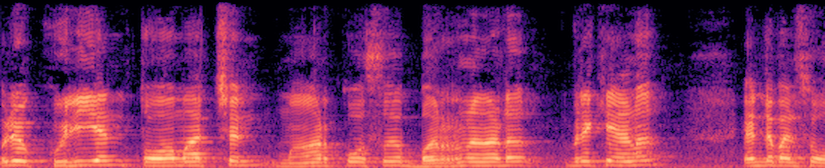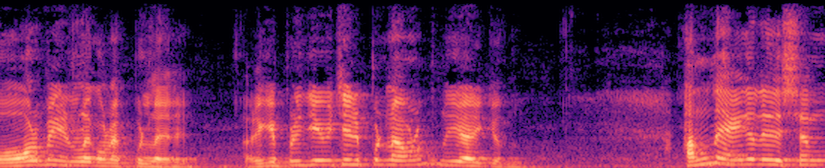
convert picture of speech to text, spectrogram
ഒരു കുര്യൻ തോമാച്ചൻ മാർക്കോസ് ബെർണാഡ് ഇവരൊക്കെയാണ് എന്റെ മനസ്സ് ഓർമ്മയുള്ള കുറേ പിള്ളേർ അവരൊക്കെ ഇപ്പോഴും ജീവിച്ചിരിപ്പുണ്ടാവണം എന്ന് വിചാരിക്കുന്നു. അന്ന് ഏകദേശം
